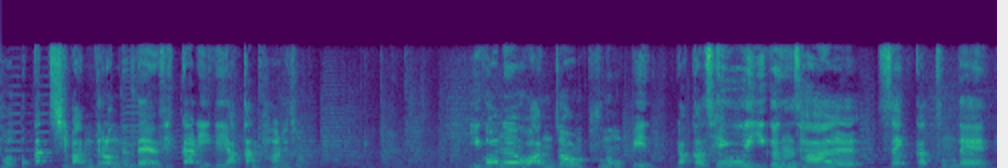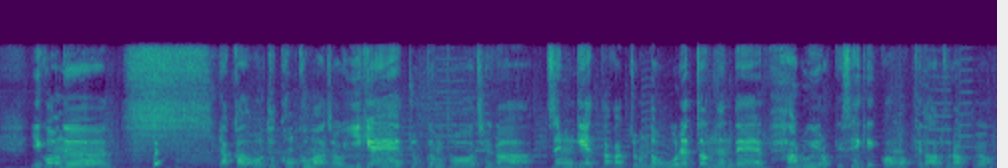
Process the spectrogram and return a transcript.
더 똑같이 만들었는데 색깔이 이게 약간 다르죠. 이거는 완전 분홍빛, 약간 새우 익은 살색 같은데 이거는 약간 어두컴컴하죠. 이게 조금 더 제가 찜기에다가 좀 더 오래 쪘는데 바로 이렇게 색이 검게 나더라고요.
